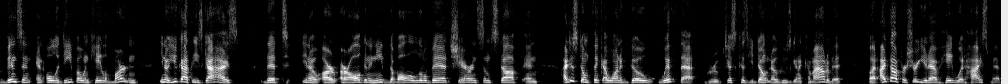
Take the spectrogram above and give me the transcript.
Vincent, and Oladipo and Caleb Martin. You know, you got these guys that you know, are are all going to need the ball a little bit, sharing some stuff, and I just don't think I want to go with that group just because you don't know who's going to come out of it. But I thought for sure you'd have Haywood Highsmith.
